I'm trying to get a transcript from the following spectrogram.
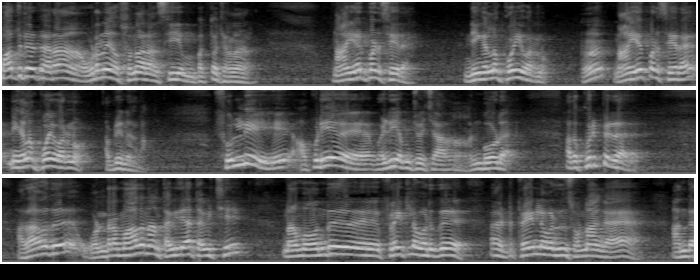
பார்த்துட்டே இருக்காராம். உடனே அவர் சொன்னாராம் சிஎம் பக்தவச்சலனார் நான் ஏற்பாடு செய்கிறேன் நீங்கள்லாம் போய் வரணும். ஆ? நான் ஏற்பாடு செய்கிறேன் நீங்கள்லாம் போய் வரணும். அப்படின்னாராம். சொல்லி அப்படியே வழி அமைச்சு வச்சாராம் அன்போடு. அதை குறிப்பிடுறாரு. அதாவது ஒன்றரை மாதம் நான் தவிதாக தவிச்சு நம்ம வந்து ஃப்ளைட்டில் வருது ட்ரெயினில் வருதுன்னு சொன்னாங்க. அந்த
